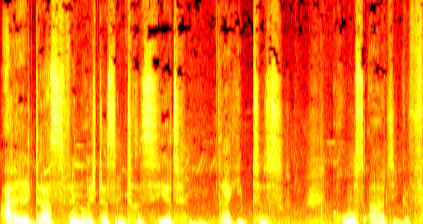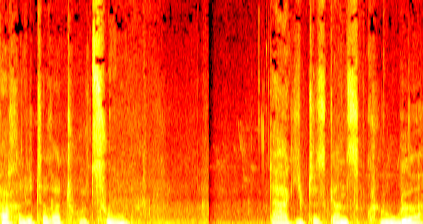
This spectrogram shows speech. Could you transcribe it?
All das, wenn euch das interessiert, da gibt es großartige Fachliteratur zu. Da gibt es ganz kluge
